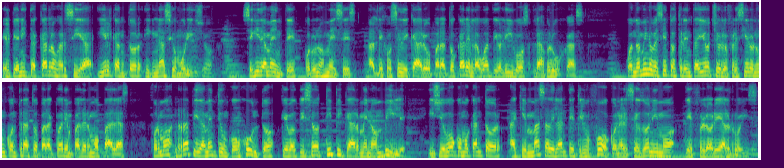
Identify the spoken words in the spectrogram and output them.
el pianista Carlos García y el cantor Ignacio Murillo. Seguidamente, por unos meses, al de José de Caro para tocar en la UAT de Olivos Las Brujas. Cuando en 1938 le ofrecieron un contrato para actuar en Palermo Palas, formó rápidamente un conjunto que bautizó Típica Armenonville y llevó como cantor a quien más adelante triunfó con el seudónimo de Floreal Ruiz.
